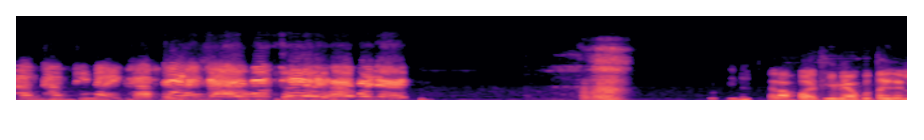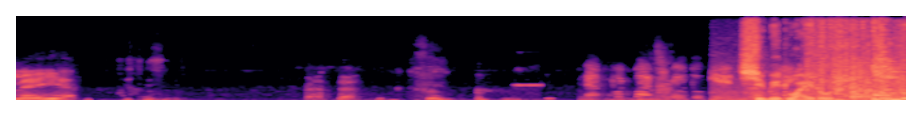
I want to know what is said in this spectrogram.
ทางทำที่ไหนครับจะได้แล้วเราเปิดทีแมวกูตื่นเลยไอ้เหี้ยนักฟุตบอลโปรตุเกสๆชีวิตวัยรุ่น ต้องโร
